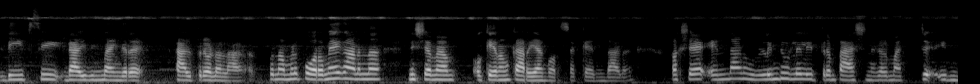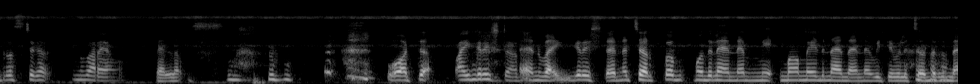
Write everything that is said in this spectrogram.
ഡീപ് സീ ഡൈവിങ് ഭയങ്കര താല്പര്യമുള്ള ആളാണ് അപ്പൊ നമ്മൾ പുറമേ കാണുന്ന നിഷ മാം ഓക്കെ നമുക്കറിയാം കുറച്ചൊക്കെ എന്താണ്. പക്ഷെ എന്താണ് ഉള്ളിന്റെ ഉള്ളിൽ ഇത്തരം പാഷനുകൾ മറ്റ് ഇൻട്രസ്റ്റുകൾ എന്ന് പറയാമോ? വെള്ളം. വാട്ടർ ഭയങ്കര ഇഷ്ടമാണ്. ഭയങ്കര ഇഷ്ടം. എന്നെ ചെറുപ്പം മുതൽ എന്നെ മേമെയ്ഡിനായിരുന്നു എന്നെ വീട്ടിൽ വിളിച്ചോണ്ടിരുന്ന.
